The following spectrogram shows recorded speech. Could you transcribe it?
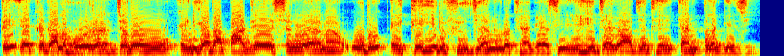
ਤੇ ਇੱਕ ਗੱਲ ਹੋਰ, ਜਦੋਂ ਇੰਡੀਆ ਦਾ ਪਾਰਟੀਸ਼ਨ ਹੋਇਆ ਨਾ, ਉਦੋਂ ਇੱਥੇ ਹੀ ਰਿਫਿਊਜੀਆਂ ਨੂੰ ਰੱਖਿਆ ਗਿਆ ਸੀ। ਇਹੀ ਜਗ੍ਹਾ ਜਿੱਥੇ ਕੈਂਪ ਲੱਗੇ ਸੀ।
